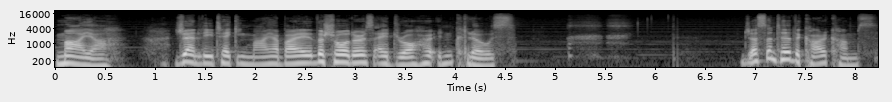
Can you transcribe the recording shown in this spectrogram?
Maya. Gently taking Maya by the shoulders, I draw her in close. Just until the car comes.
